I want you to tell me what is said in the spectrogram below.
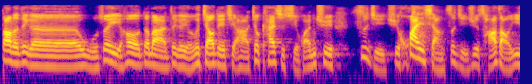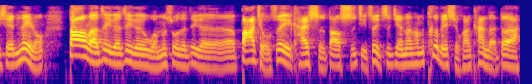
到了这个五岁以后，对吧？这个有个交叠期啊，就开始喜欢去自己去幻想，自己去查找一些内容。到了这个这个我们说的这个八九岁开始到十几岁之间呢，他们特别喜欢看的，对吧？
